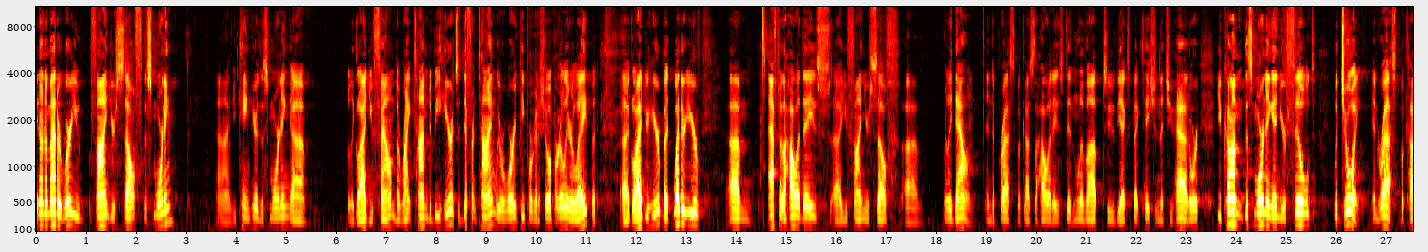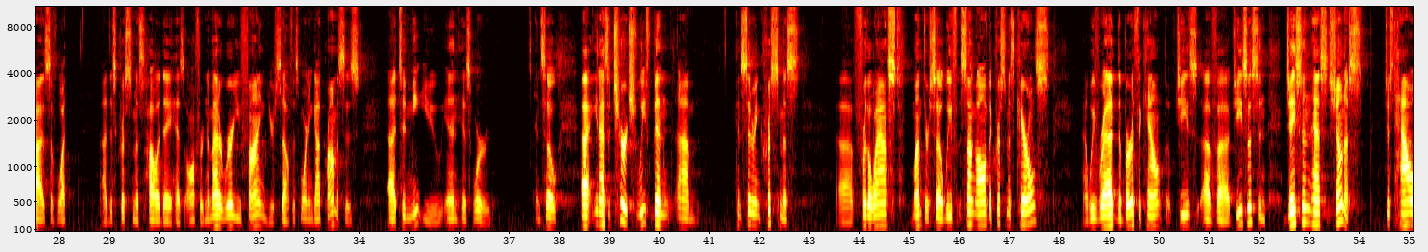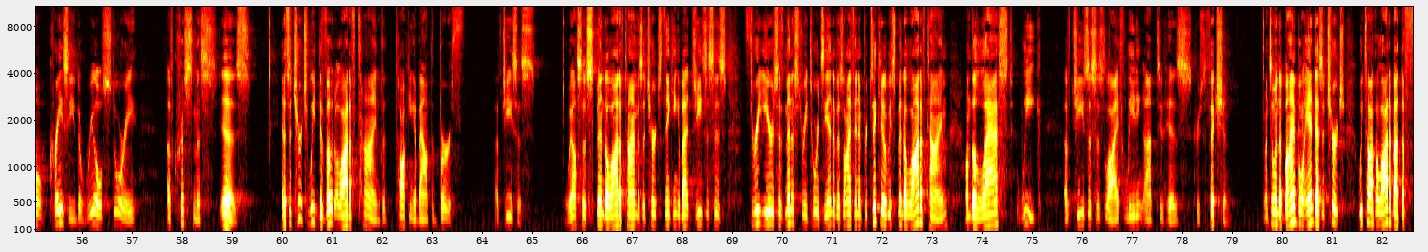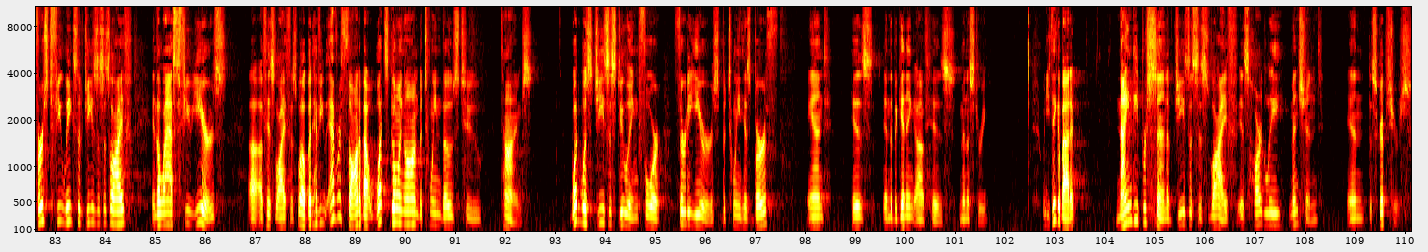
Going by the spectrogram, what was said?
You know, no matter where you find yourself this morning, uh, you came here this morning. Uh, really glad you found the right time to be here. It's a different time. We were worried people were going to show up early or late, but uh, glad you're here. But whether you're um, after the holidays, uh, you find yourself um, really down and depressed because the holidays didn't live up to the expectation that you had, or you come this morning and you're filled with joy and rest because of what uh, this Christmas holiday has offered. No matter where you find yourself this morning, God promises uh, to meet you in His Word. And so, uh, you know, as a church, we've been um, considering Christmas uh, for the last month or so. We've sung all the Christmas carols. Uh, we've read the birth account of Jesus, of, uh, Jesus, and Jason has shown us just how crazy the real story of Christmas is. And as a church, we devote a lot of time to talking about the birth of Jesus. We also spend a lot of time as a church thinking about Jesus' three years of ministry towards the end of his life. And in particular, we spend a lot of time on the last week of Jesus' life leading up to his crucifixion. And so, in the Bible and as a church, we talk a lot about the first few weeks of Jesus' life in the last few years uh, of his life as well. But have you ever thought about what's going on between those two times? What was Jesus doing for 30 years between his birth and his in the beginning of his ministry? When you think about it, 90% of Jesus' life is hardly mentioned in the scriptures.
